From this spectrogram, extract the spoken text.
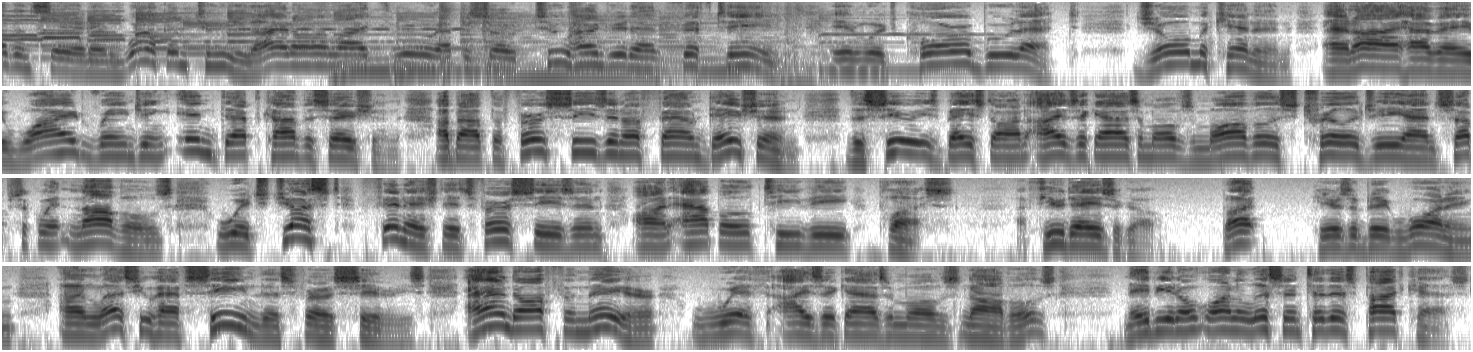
Levinson, and welcome to Light On Light Through, episode 215, in which Cora Buhlert, Joe McKinnon, and I have a wide ranging, in depth conversation about the first season of Foundation, the series based on Isaac Asimov's marvelous trilogy and subsequent novels, which just finished its first season on Apple TV Plus a few days ago. But here's a big warning unless you have seen this first series and are familiar with Isaac Asimov's novels, maybe you don't want to listen to this podcast.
